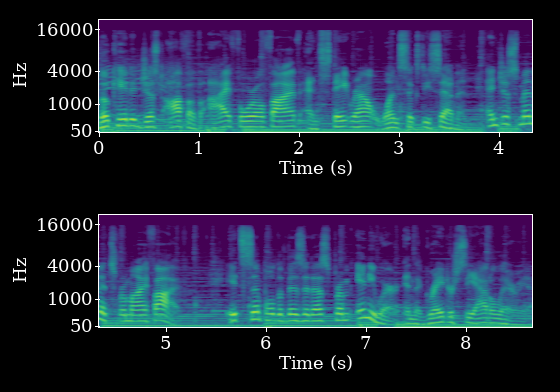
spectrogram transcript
Located just off of I 405 and State Route 167, and just minutes from I 5. It's simple to visit us from anywhere in the greater Seattle area.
